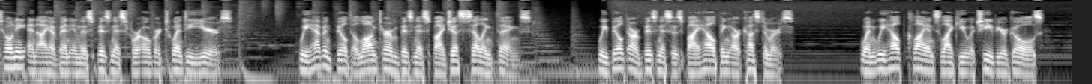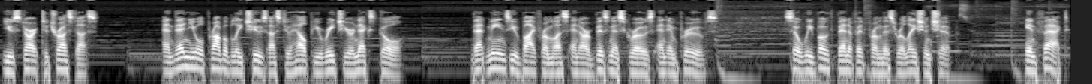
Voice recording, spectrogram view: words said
Tony and I have been in this business for over 20 years. We haven't built a long-term business by just selling things. We built our businesses by helping our customers. When we help clients like you achieve your goals, you start to trust us. And then you'll probably choose us to help you reach your next goal. That means you buy from us and our business grows and improves. So we both benefit from this relationship. In fact,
